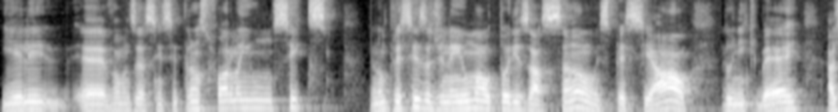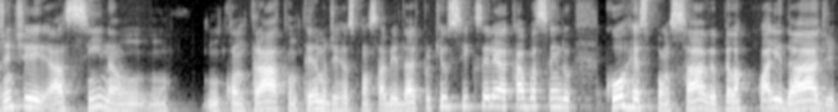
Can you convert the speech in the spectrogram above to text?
e ele, é, vamos dizer assim, se transforma em um SIX, não precisa de nenhuma autorização especial do NICBR. A gente assina um, um, um, contrato, um termo de responsabilidade, porque o SIX ele acaba sendo corresponsável pela qualidade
